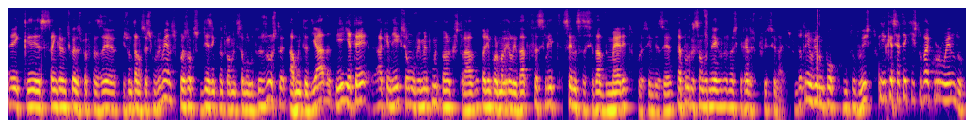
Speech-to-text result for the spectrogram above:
e que sem grandes coisas para fazer e juntaram-se estes movimentos, depois outros dizem que naturalmente isso é uma luta justa, há muita diada e, e, até há quem diga que isto é um movimento muito bem orquestrado para impor uma realidade que facilite, sem necessidade de mérito, por assim dizer, a progressão dos negros nas carreiras profissionais. Eu tenho ouvido um pouco tudo isto e o que é certo é que isto vai corroendo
